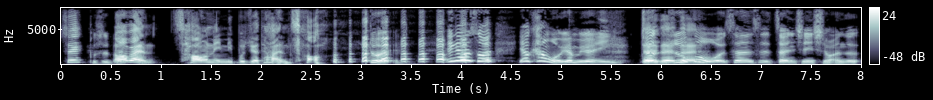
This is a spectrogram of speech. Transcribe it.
所以不是老板吵你，你不觉得他很吵？对，应该说要看我愿不愿意。对对对，如果我真的是真心喜欢这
